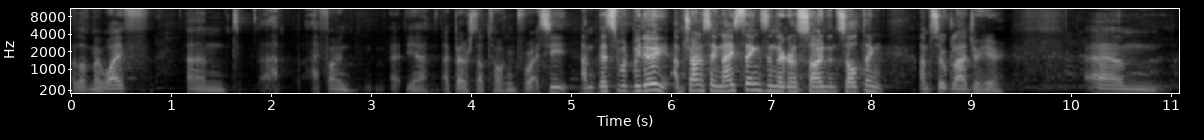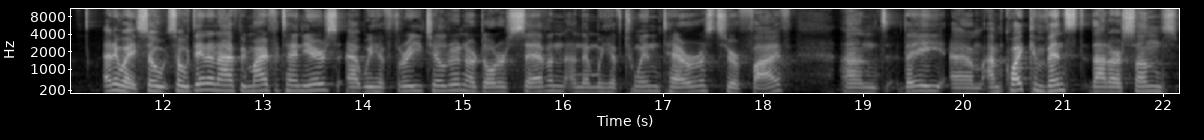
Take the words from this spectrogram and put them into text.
I love my wife. And uh, I find uh, yeah, I better stop talking before I see. I'm, this is what we do. I'm trying to say nice things, and they're going to sound insulting. I'm so glad you're here. Um, anyway, so so Dana and I have been married for ten years. Uh, we have three children. Our daughter's seven, and then we have twin terrorists who are five. And they, um, I'm quite convinced that our sons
